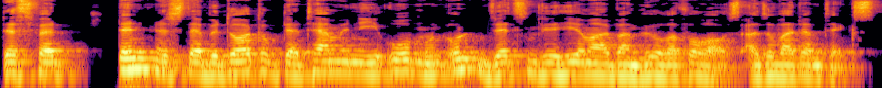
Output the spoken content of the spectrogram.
Das Verständnis der Bedeutung der Termini oben und unten setzen wir hier mal beim Hörer voraus. Also weiter im Text.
